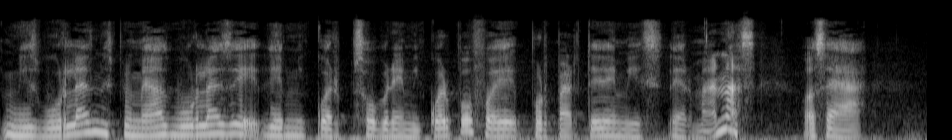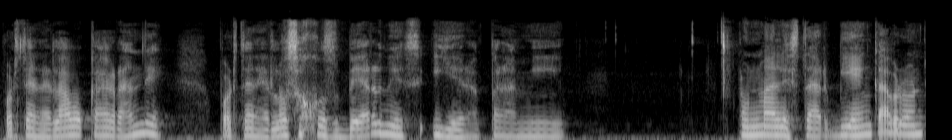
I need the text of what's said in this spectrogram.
mis burlas, mis primeras burlas de, de mi cuerpo sobre mi cuerpo fue por parte de mis hermanas, o sea, por tener la boca grande, por tener los ojos verdes y era para mí un malestar bien cabrón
